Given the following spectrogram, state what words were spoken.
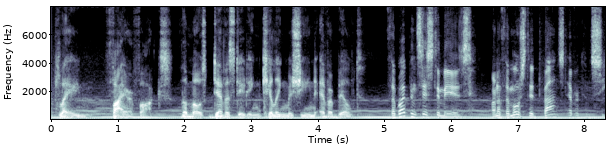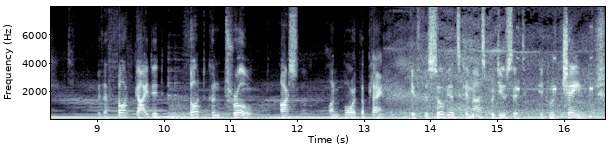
plane, Firefox, the most devastating killing machine ever built. The weapon system is one of the most advanced ever conceived, with a thought guided, thought controlled arsenal on board the plane. If the Soviets can mass produce it, it will change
